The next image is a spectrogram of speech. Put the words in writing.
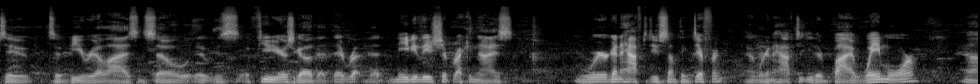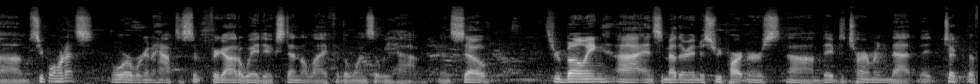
to, to be realized, and so it was a few years ago that, they that Navy leadership recognized we're going to have to do something different, and we're going to have to either buy way more um, Super Hornets, or we're going to have to figure out a way to extend the life of the ones that we have. And so, through Boeing uh, and some other industry partners, um, they've determined that they took the,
